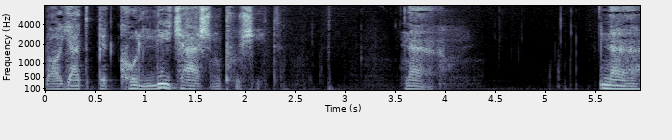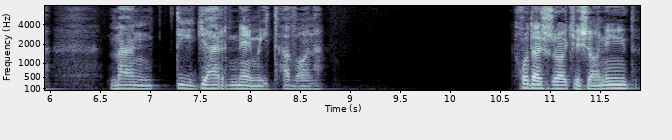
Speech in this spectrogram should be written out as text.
باید به کلی چشم پوشید. نه. نه. من دیگر نمی‌توانم. خودش را کشانید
